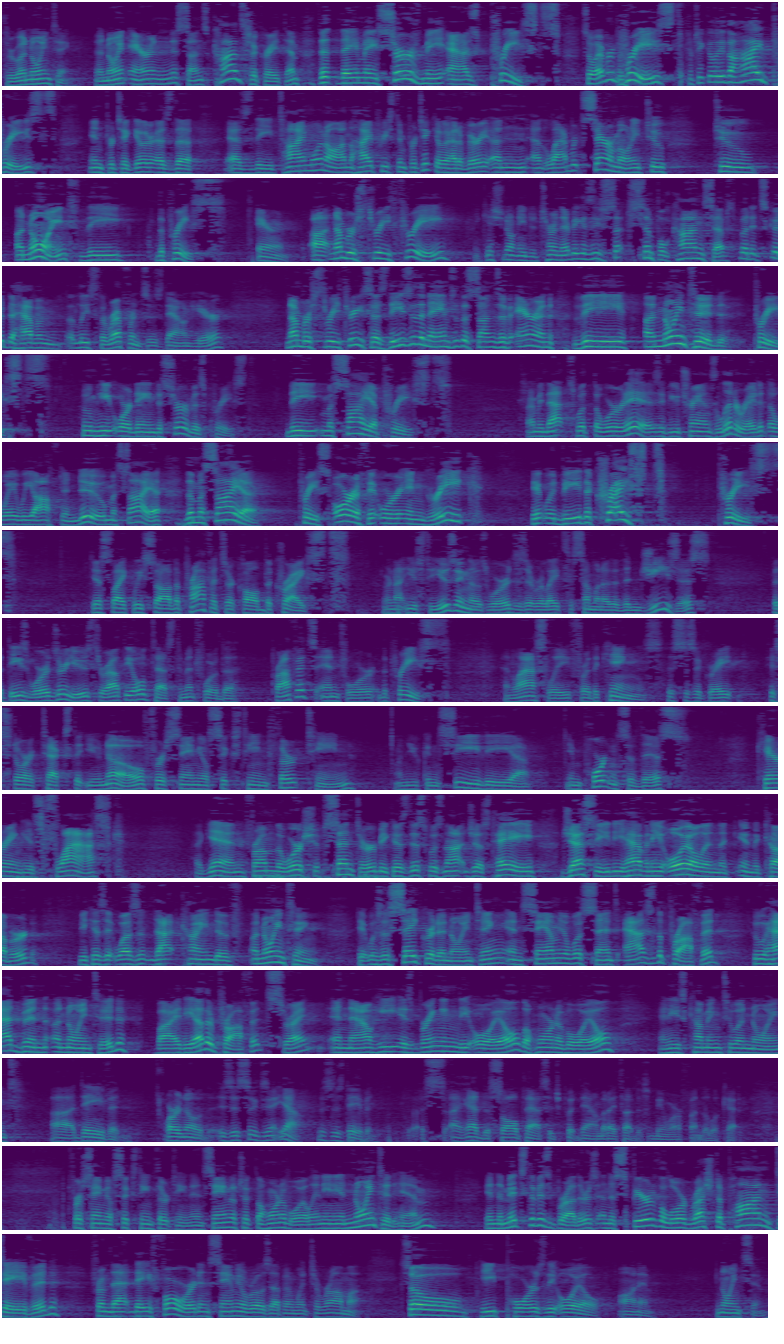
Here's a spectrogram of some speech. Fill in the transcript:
Through anointing anoint Aaron and his sons, consecrate them, that they may serve me as priests. So every priest, particularly the high priests in particular, as the as the time went on, the high priest in particular had a very an, elaborate ceremony to to anoint the the priests. Aaron. Uh, Numbers three three. I guess you don't need to turn there because these are such simple concepts, but it's good to have them at least the references down here. Numbers 3 3 says, These are the names of the sons of Aaron, the anointed priests, whom he ordained to serve as priests. The Messiah priests. I mean, that's what the word is if you transliterate it the way we often do Messiah. The Messiah priests. Or if it were in Greek, it would be the Christ priests. Just like we saw the prophets are called the Christs. We're not used to using those words as it relates to someone other than Jesus, but these words are used throughout the Old Testament for the prophets and for the priests. And lastly, for the kings. This is a great historic text that you know, 1 Samuel 16 13. And you can see the uh, importance of this carrying his flask again from the worship center because this was not just hey jesse do you have any oil in the in the cupboard because it wasn't that kind of anointing. It was a sacred anointing, and Samuel was sent as the prophet who had been anointed by the other prophets, right? And now he is bringing the oil, the horn of oil, and he's coming to anoint uh, David. Or no, is this exa- yeah, this is David. I had the Saul passage put down, but I thought this would be more fun to look at. 1 Samuel 16, 13. And Samuel took the horn of oil and he anointed him in the midst of his brothers, and the Spirit of the Lord rushed upon David from that day forward, and Samuel rose up and went to Ramah. So he pours the oil on him, anoints him.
